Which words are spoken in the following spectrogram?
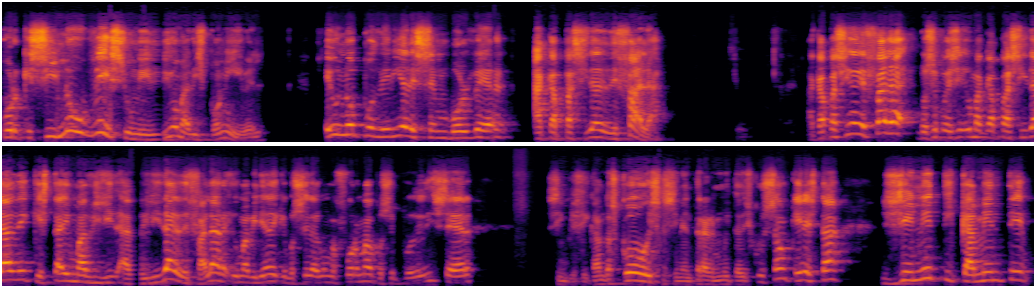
porque se não houvesse um idioma disponível, eu não poderia desenvolver a capacidade de fala. A capacidade de fala, você pode dizer, é uma capacidade que está em uma habilidade de falar, é uma habilidade que você, de alguma forma, você pode dizer, simplificando as coisas, sem entrar em muita discussão, que ela está geneticamente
